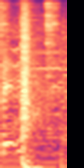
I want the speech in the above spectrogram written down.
baby.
